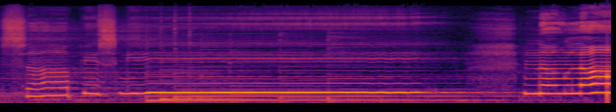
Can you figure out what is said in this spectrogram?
sa pisngi ng langit.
